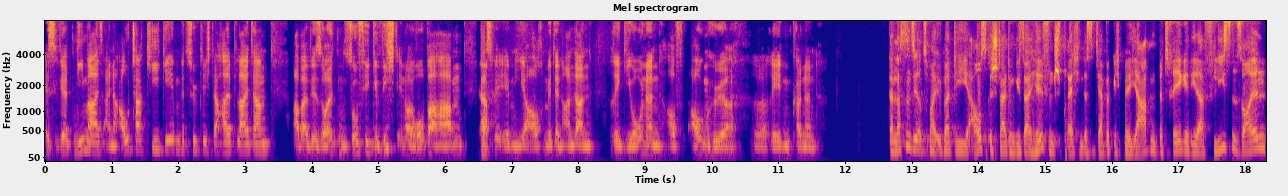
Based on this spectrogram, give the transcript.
Es wird niemals eine Autarkie geben bezüglich der Halbleiter, aber wir sollten so viel Gewicht in Europa haben, ja. dass wir eben hier auch mit den anderen Regionen auf Augenhöhe äh, reden können. Dann lassen Sie uns mal über die Ausgestaltung dieser Hilfen sprechen. Das sind ja wirklich Milliardenbeträge, die da fließen sollen.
